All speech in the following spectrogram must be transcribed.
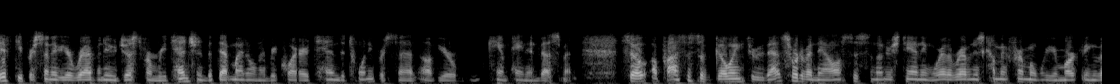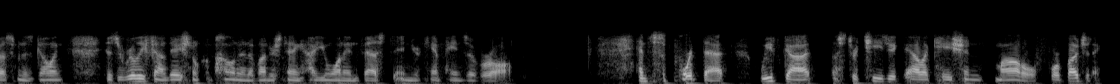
50% of your revenue just from retention, but that might only require 10 to 20% of your campaign investment. So a process of going through that sort of analysis and understanding where the revenue is coming from and where your marketing investment is going is a really foundational component of understanding how you want to invest in your campaigns overall. And to support that, we've got a strategic allocation model for budgeting.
